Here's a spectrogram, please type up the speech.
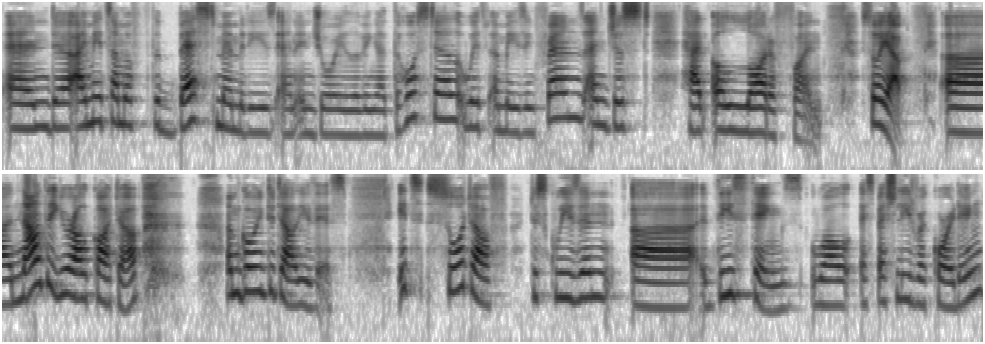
And uh, I made some of the best memories and enjoy living at the hostel with amazing friends and just had a lot of fun. So, yeah, uh, now that you're all caught up, I'm going to tell you this. It's so tough to squeeze in uh, these things well especially recording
